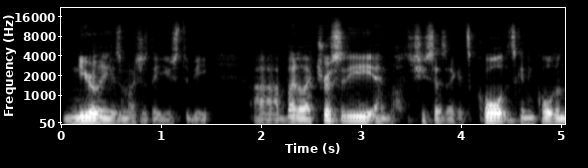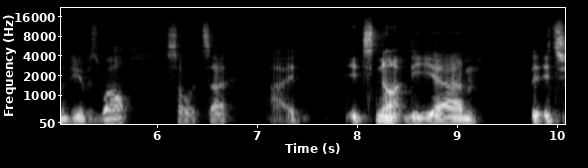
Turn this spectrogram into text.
nearly as much as they used to be. Uh, but electricity and she says like it's cold. It's getting cold in the view as well. So it's uh, uh it, it's not the um, it's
